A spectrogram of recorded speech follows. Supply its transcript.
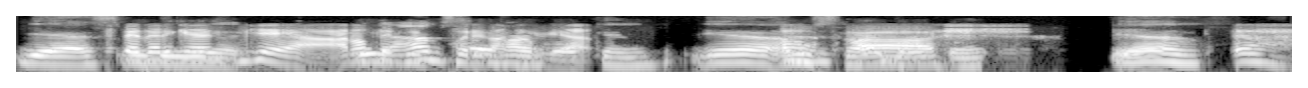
Yes. Say that again. Yeah, I don't yeah, think we I'm put so it on here yet. Yeah, I'm oh just gosh. Yeah. Ugh,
